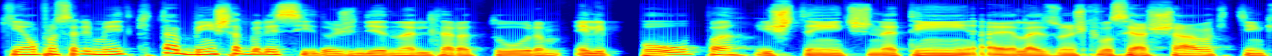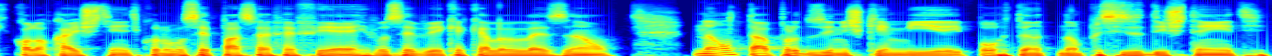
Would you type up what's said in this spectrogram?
que é um procedimento que está bem estabelecido hoje em dia na literatura. Ele poupa estentes, né, tem é, lesões que você achava que tinha que colocar estente, quando você passa o FFR, você vê que aquela lesão não está produzindo isquemia e, portanto, não precisa de estente.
